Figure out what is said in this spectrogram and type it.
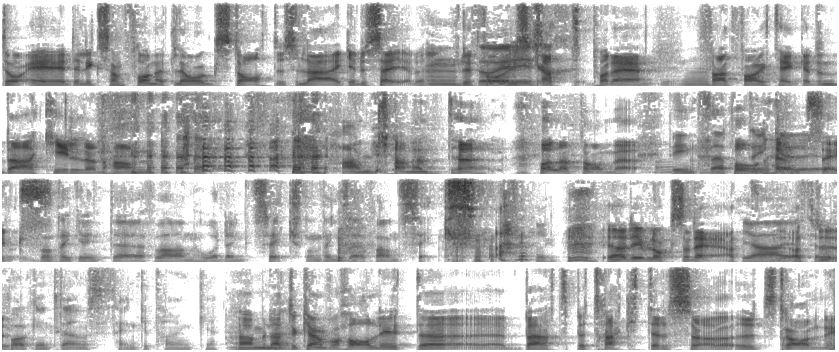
då är det liksom från ett lågstatusläge du säger det. för du får ju så skratt att- på det. För att folk tänker den där killen han, han kan inte hålla på med Det är inte så att de hårdhänt tänker, sex. de tänker inte för han hårdhänkt sex. De tänker så här för han sex. Ja det är väl också det. Att, ja, jag att tror du, folk inte ens tänker tanke. Ja men att du kanske har lite uh, Bert betraktelser utstrålning.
